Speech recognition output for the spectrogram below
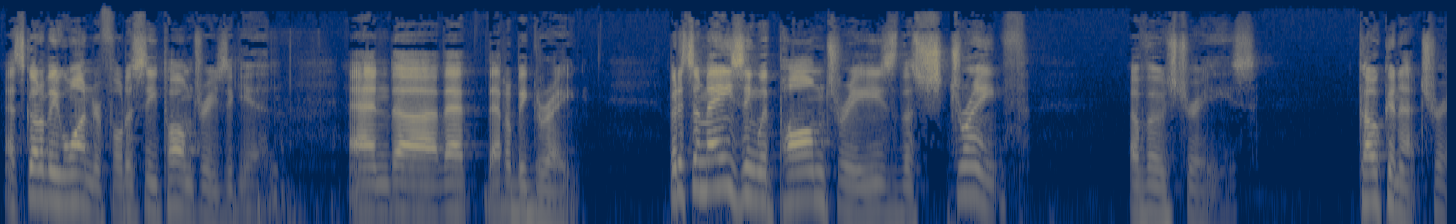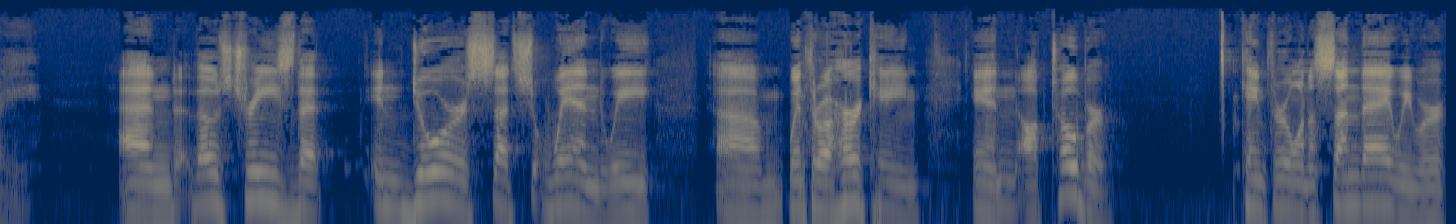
That's going to be wonderful to see palm trees again, and uh, that that'll be great. But it's amazing with palm trees the strength of those trees. Coconut tree, and those trees that endure such wind. We um, went through a hurricane in October. Came through on a Sunday. We were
